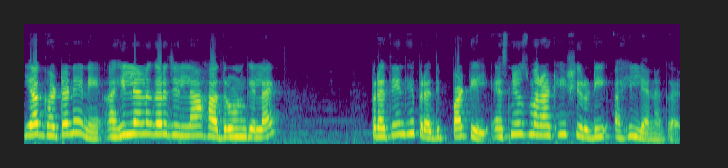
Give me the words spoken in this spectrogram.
या घटनेने अहिल्यानगर जिल्हा हादरवून गेलाय. प्रतिनिधी प्रदीप पाटील एस न्यूज मराठी शिर्डी अहिल्यानगर.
